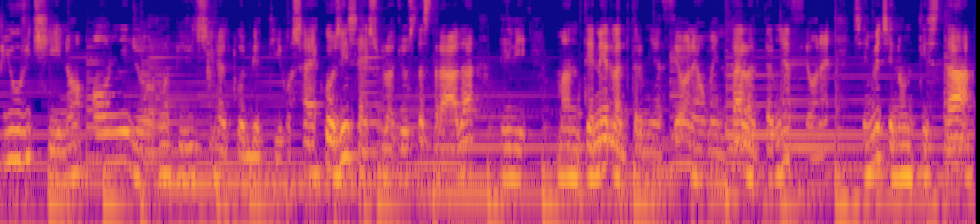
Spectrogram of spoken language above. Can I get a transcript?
più vicino, ogni giorno più vicino al tuo obiettivo. Se è così, sei sulla giusta strada, devi mantenere la determinazione, aumentare la determinazione. Se invece non ti sta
